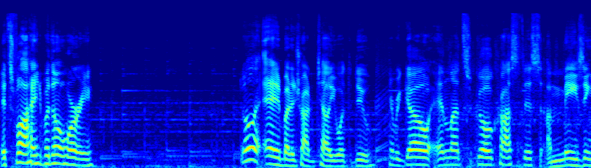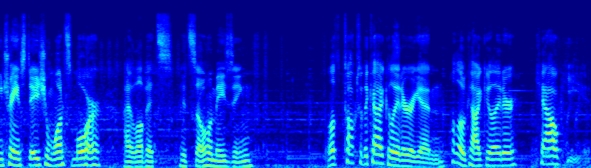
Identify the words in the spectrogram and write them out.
It's fine, but don't worry. Don't let anybody try to tell you what to do. Here we go, and let's go across this amazing train station once more. I love it. It's so amazing. Let's talk to the calculator again. Hello, calculator. Calky.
